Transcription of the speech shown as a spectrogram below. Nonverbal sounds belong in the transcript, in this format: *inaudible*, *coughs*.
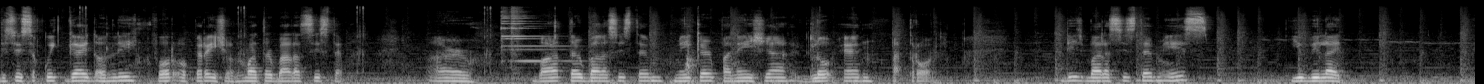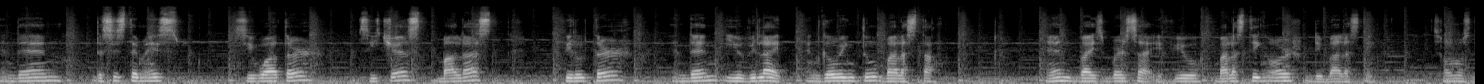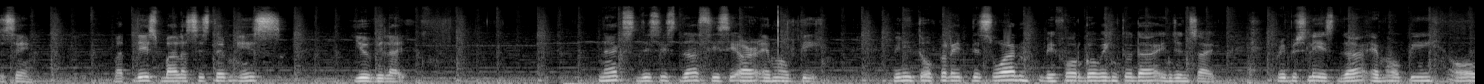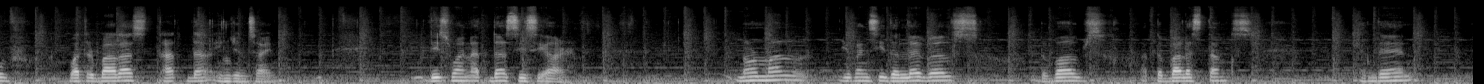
This is a quick guide only for operation water ballast system. Our water ballast system maker Panasia Glo en Patrol. This ballast system is UV light and then the system is seawater, sea chest, ballast, filter and then UV light and going to ballast tank and vice versa if you ballasting or deballasting almost the same. But this ballast system is UV light. Next this is the CCR MOP we need to operate this one before going to the engine side. Previously is the MOP of water ballast at the engine side. This one at the CCR normal you can see the levels the valves at the ballast tanks. And then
